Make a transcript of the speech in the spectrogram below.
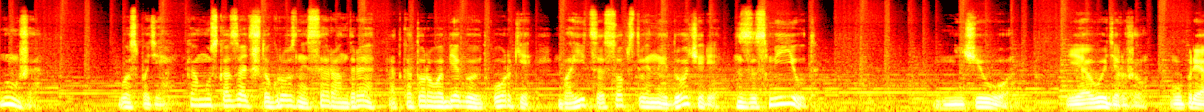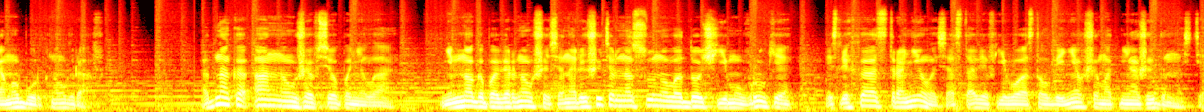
«Ну же». Господи, кому сказать, что грозный сэр Андре, от которого бегают орки, боится собственной дочери, засмеют? Ничего, я выдержу, упрямо буркнул граф. Однако Анна уже все поняла. Немного повернувшись, она решительно сунула дочь ему в руки и слегка отстранилась, оставив его остолбеневшим от неожиданности.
